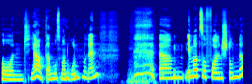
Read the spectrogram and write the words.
Und ja, dann muss man Runden rennen. ähm, immer zur vollen Stunde.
